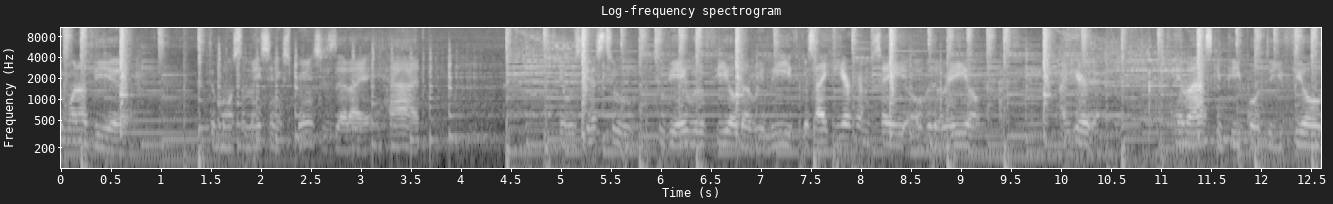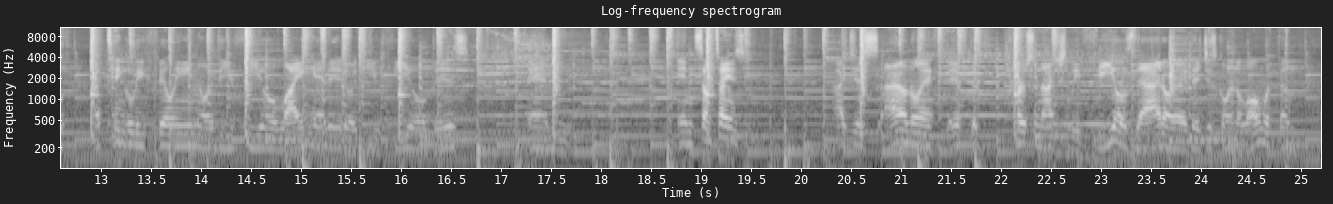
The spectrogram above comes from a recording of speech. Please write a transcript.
One of the uh, the most amazing experiences that I had. It was just to to be able to feel the relief because I hear him say over the radio. I hear him asking people, "Do you feel a tingly feeling, or do you feel lightheaded, or do you feel this?" And and sometimes I just I don't know if if the person actually feels that or if they're just going along with them.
